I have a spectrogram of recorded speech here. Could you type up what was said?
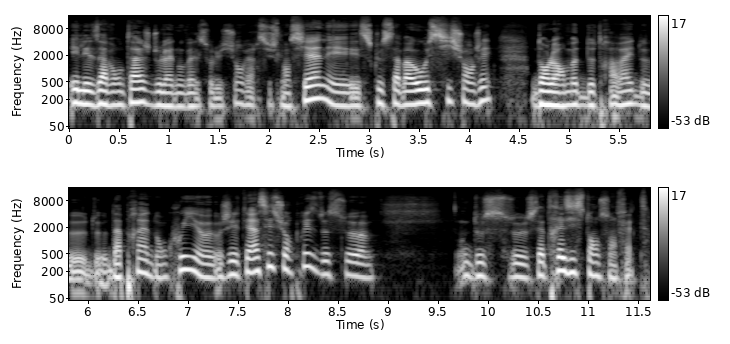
et les avantages de la nouvelle solution versus l'ancienne, et ce que ça va aussi changer dans leur mode de travail d'après. De, Donc oui, euh, j'ai été assez surprise de ce de cette résistance en fait.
